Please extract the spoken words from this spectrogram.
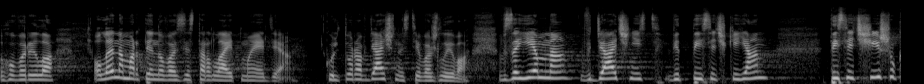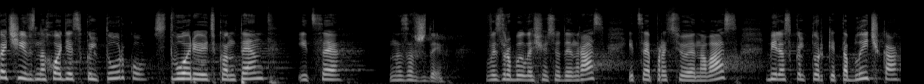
говорила Олена Мартинова зі Starlight Media. Культура вдячності важлива. Взаємна вдячність від тисяч киян. Тисячі шукачів знаходять скульптурку, створюють контент, і це назавжди. Ви зробили щось один раз, і це працює на вас. Біля скульптурки табличка,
